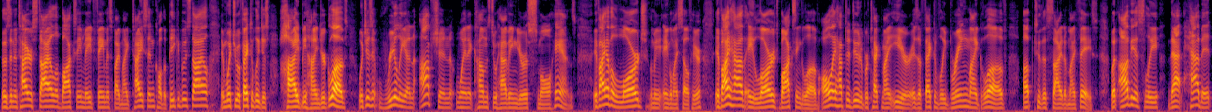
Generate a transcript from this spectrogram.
There's an entire style of boxing made famous by Mike Tyson called the peekaboo style, in which you effectively just hide behind your gloves, which isn't really an option when it comes to having your small hands. If I have a large, let me angle myself here. If I have a large boxing glove, all I have to do to protect my ear is effectively bring my glove up to the side of my face. But obviously, that habit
